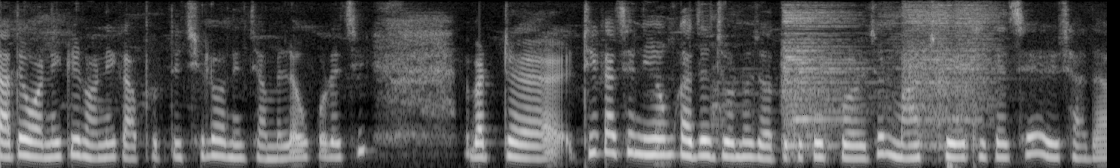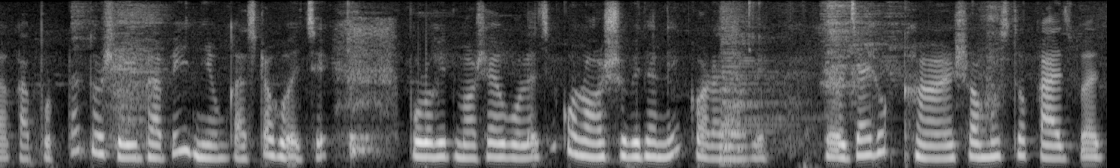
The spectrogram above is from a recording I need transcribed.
তাতে অনেকের অনেক আপত্তি ছিল, অনেক ঝামেলাও করেছি। বাট ঠিক আছে, নিয়ম কাজের জন্য যতটুকু প্রয়োজন মা ছুঁয়ে থেকেছে এই সাদা কাপড়টা। তো সেইভাবেই নিয়ম কাজটা হয়েছে। পুরোহিত মশাইও বলেছে, কোনো অসুবিধা নেই, করা যাবে। যাই হোক সমস্ত কাজ বাজ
